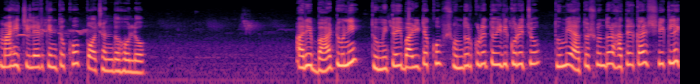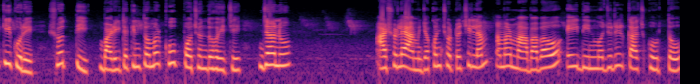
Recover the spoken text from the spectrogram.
মাহিচিলের কিন্তু খুব পছন্দ হলো। আরে বা টুনি, তুমি তো এই বাড়িটা খুব সুন্দর করে তৈরি করেছ। তুমি এত সুন্দর হাতের কাজ শিখলে কি করে? সত্যি, বাড়িটা কিন্তু আমার খুব পছন্দ হয়েছে। জানো। আসলে আমি যখন ছোট ছিলাম, আমার মা বাবাও এই দিনমজুরির কাজ করতো।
